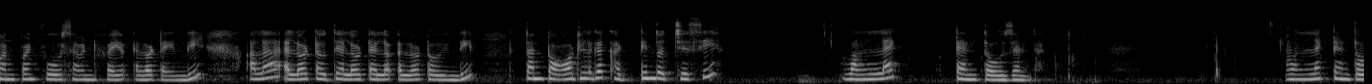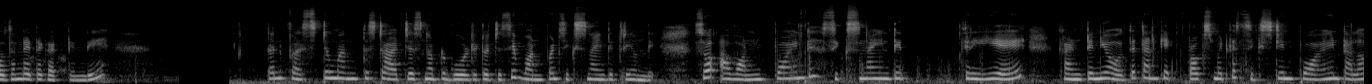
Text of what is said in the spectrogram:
one point four seventy five allot అయింది. అలా అలాట్ అవుతే అలాట్ అలాట్ అయింది. తను టోటల్గా కట్టింది వచ్చేసి one lakh ten thousand. One lakh ten thousand అయితే కట్టింది. తను ఫస్ట్ మంత్ స్టార్ట్ చేసినప్పుడు గోల్డ్ రేట్ వచ్చేసి one point six ninety three ఉంది. సో ఆ వన్ పాయింట్ సిక్స్ నైంటీ త్రీయే కంటిన్యూ అవుతే తనకి అప్రాక్సిమేట్గా సిక్స్టీన్ పాయింట్ అలా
